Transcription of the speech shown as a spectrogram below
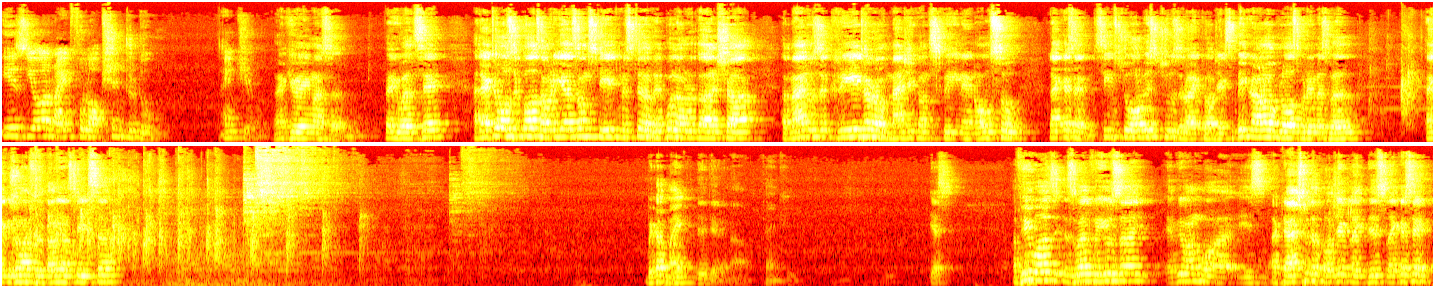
is your rightful option to do thank you Thank you very much, sir. Very well said. I'd like to also call somebody else on stage, Mr. Vipul Amrital Shah, a man who's a creator of magic on screen and also, like I said, seems to always choose the right projects. Big round of applause for him as well. Thank you so much for coming on stage, sir. Bit of mic there now. Thank you. Yes. A few words as well for you, sir. Everyone is attached to the project like this. Like I said,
